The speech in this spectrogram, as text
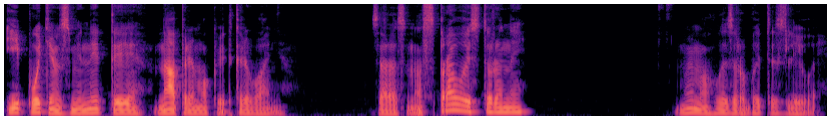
І потім змінити напрямок відкривання. Зараз у нас з правої сторони ми могли зробити з лівої.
